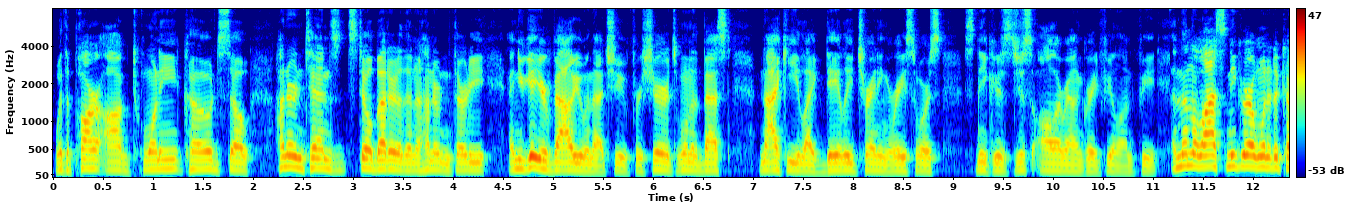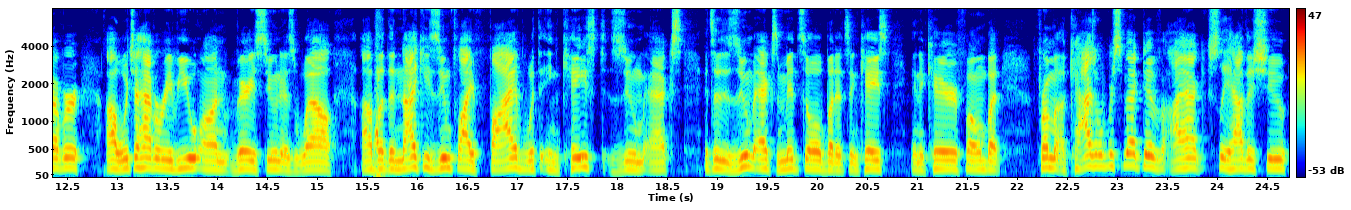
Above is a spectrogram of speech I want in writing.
with the PAR OG 20 code. So 110 is still better than 130, and you get your value in that shoe for sure. It's one of the best Nike like daily training racehorse sneakers, just all around great feel on feet. And then the last sneaker I wanted to cover, uh, which I have a review on very soon as well, uh, but the Nike Zoom Fly 5 with encased Zoom X. It's a Zoom X midsole, but it's encased in a carrier foam. But from a casual perspective, I actually have this shoe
